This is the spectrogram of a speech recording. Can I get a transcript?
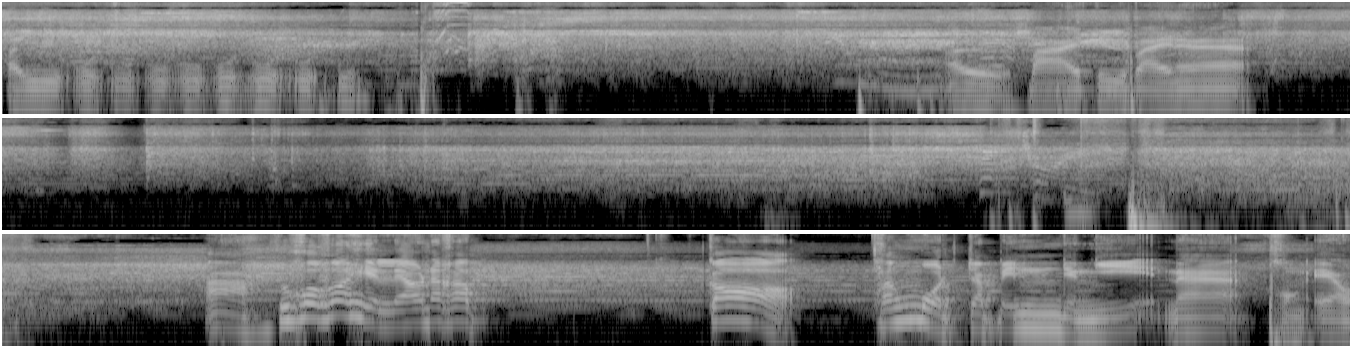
ไปอุ๊ดอุ๊ดอุ๊ดอุดอุดอุดอุดเออไปตีไปนะฮะ อะทุกคนก็เห็นแล้วนะครับ ก็ทั้งหมดจะเป็นอย่างนี้นะฮะของ L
